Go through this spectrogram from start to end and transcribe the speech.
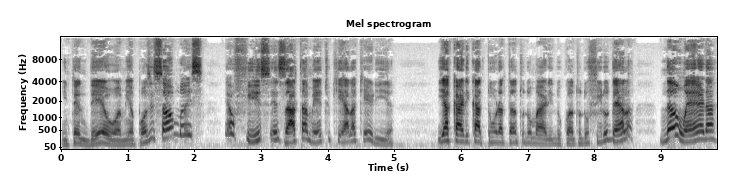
entendeu a minha posição, mas eu fiz exatamente o que ela queria. E a caricatura, tanto do marido quanto do filho dela, não era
